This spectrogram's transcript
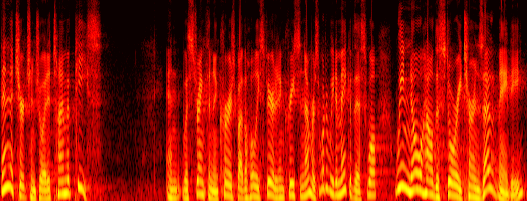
then the church enjoyed a time of peace and was strengthened and encouraged by the Holy Spirit. It increased in numbers. What are we to make of this? Well, we know how the story turns out, maybe,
